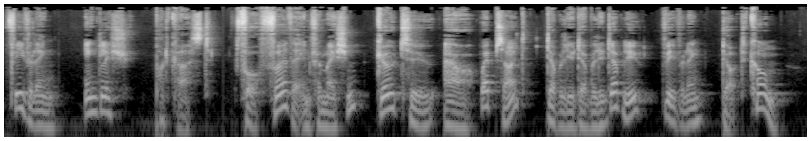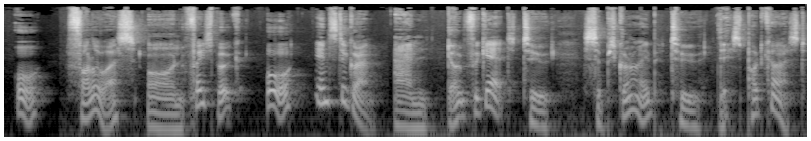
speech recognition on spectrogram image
Vivaling English podcast. For further information, go to our website www.vivaling.com or follow us on Facebook or Instagram. And don't forget to subscribe to this podcast.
